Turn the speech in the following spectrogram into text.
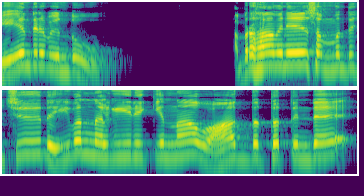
കേന്ദ്രബിന്ദു അബ്രഹാമിനെ സംബന്ധിച്ച് ദൈവം നൽകിയിരിക്കുന്ന വാഗ്ദത്വത്തിന്റെ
